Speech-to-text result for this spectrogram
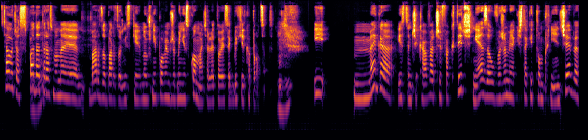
Cały czas spada, mhm. teraz mamy bardzo, bardzo niskie, no już nie powiem, żeby nie skłamać, ale to jest jakby kilka procent. Mhm. I mega jestem ciekawa, czy faktycznie zauważymy jakieś takie tąpnięcie we,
